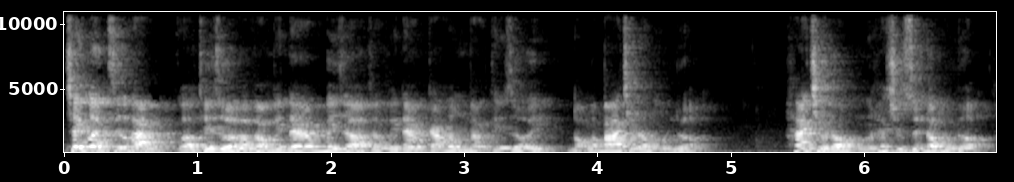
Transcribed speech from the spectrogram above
tranh lệch giữa vàng ở thế giới và vàng Việt Nam, bây giờ vàng Việt Nam cao hơn vàng thế giới, đó là 3 triệu đồng một lượng 2 triệu đồng 2 triệu rưỡi đồng một lượng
